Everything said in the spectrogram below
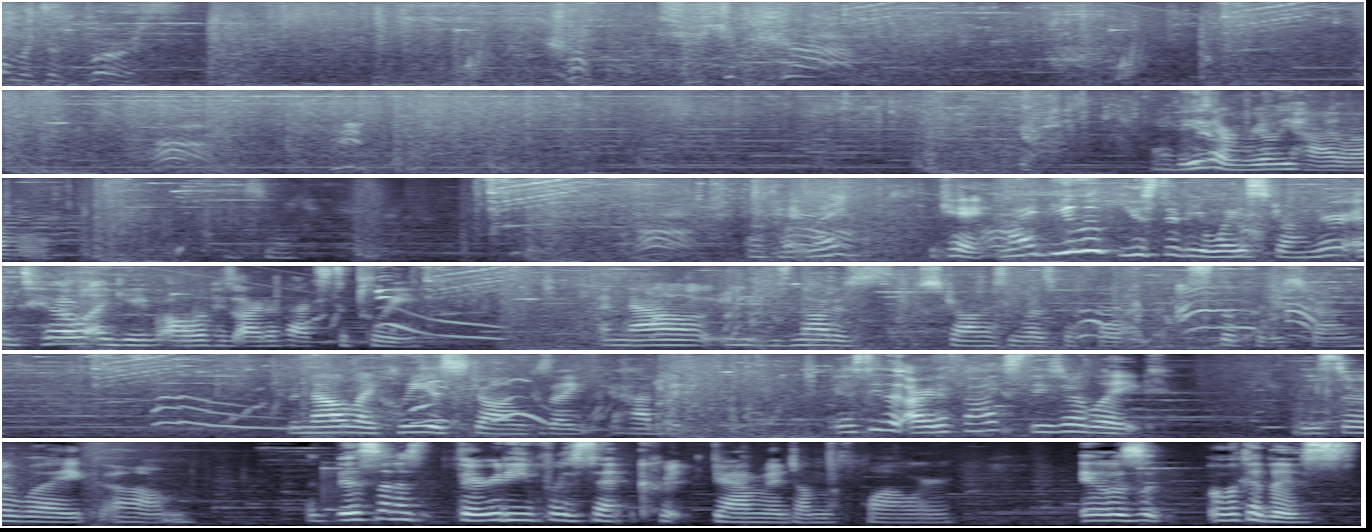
Moment of birth. Oh, these are really high level. Okay, my okay, my Diluc used to be way stronger until I gave all of his artifacts to Klee. And now he's not as strong as he was before, but still pretty strong. But now my Klee is strong because I had like you see the artifacts? These are like these are like um like this one is 30% crit damage on the flower. It was like look at this.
